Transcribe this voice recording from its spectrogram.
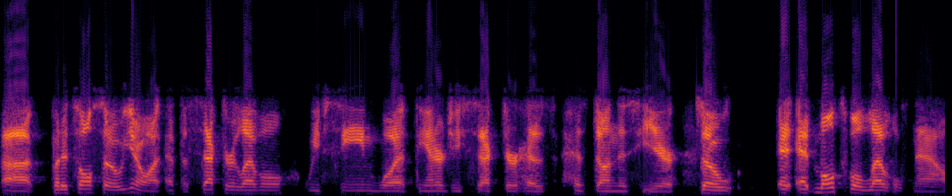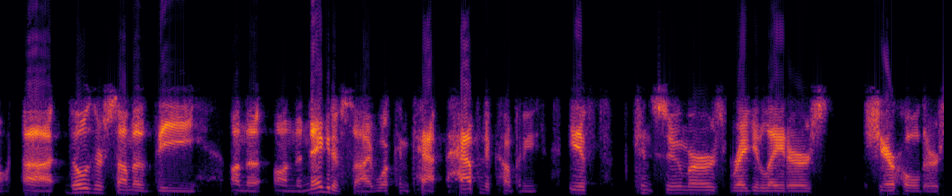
Uh, but it's also, you know, at the sector level, we've seen what the energy sector has has done this year. So at, at multiple levels now, uh, those are some of the on the on the negative side, what can ca- happen to companies if consumers, regulators, shareholders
